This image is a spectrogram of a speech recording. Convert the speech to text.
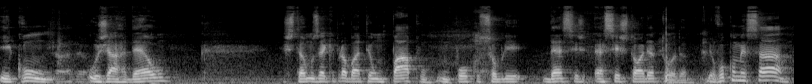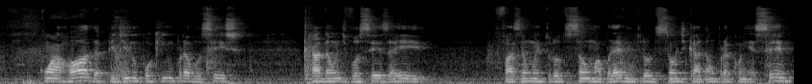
e com Jardel. o Jardel. Estamos aqui para bater um papo um pouco sobre dessa, essa história toda. Eu vou começar com a roda pedindo um pouquinho para vocês, cada um de vocês aí, fazer uma introdução, uma breve introdução de cada um para conhecer.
